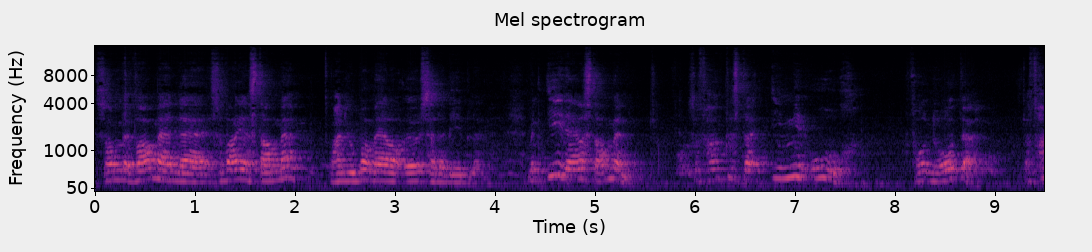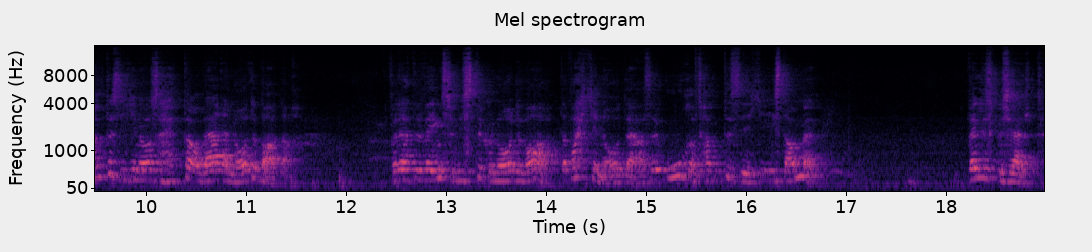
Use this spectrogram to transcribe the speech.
som var, eh, som var, i en stamme, og han jobba med å oversette Bibelen. Men i denne stammen så fantes det ingen ord for nåde. Det fantes ikke noe som het å være en nådebader. For det var ingen som visste hva nåde var. Det var ikke nåde. Altså det Ordet fantes ikke i stammen. Veldig spesielt.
